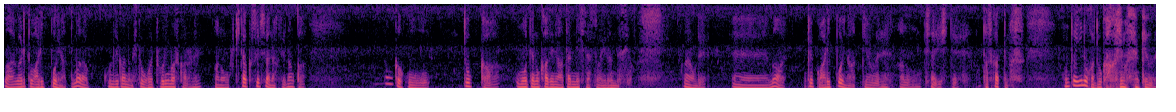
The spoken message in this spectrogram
まあ、割とありっぽいなってまだこの時間でも人が通りますからねあの帰宅する人じゃなくてなんかなんかこうどっか表の風に当たりに来た人がいるんですよ。なので、えー、まあ結構ありっぽいなっていうのでねあの来たりして助かってます。本当にいいのかどうか分かりませんけどね。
